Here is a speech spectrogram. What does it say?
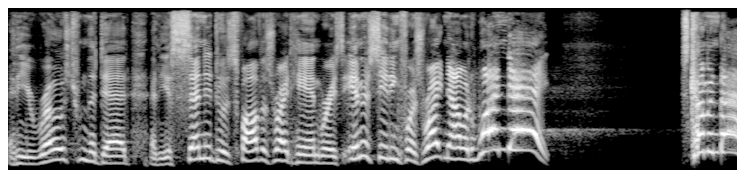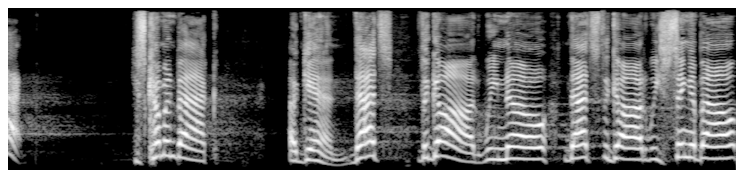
and he rose from the dead, and he ascended to his Father's right hand, where he's interceding for us right now. And one day, he's coming back. He's coming back again. That's the God we know, that's the God we sing about.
